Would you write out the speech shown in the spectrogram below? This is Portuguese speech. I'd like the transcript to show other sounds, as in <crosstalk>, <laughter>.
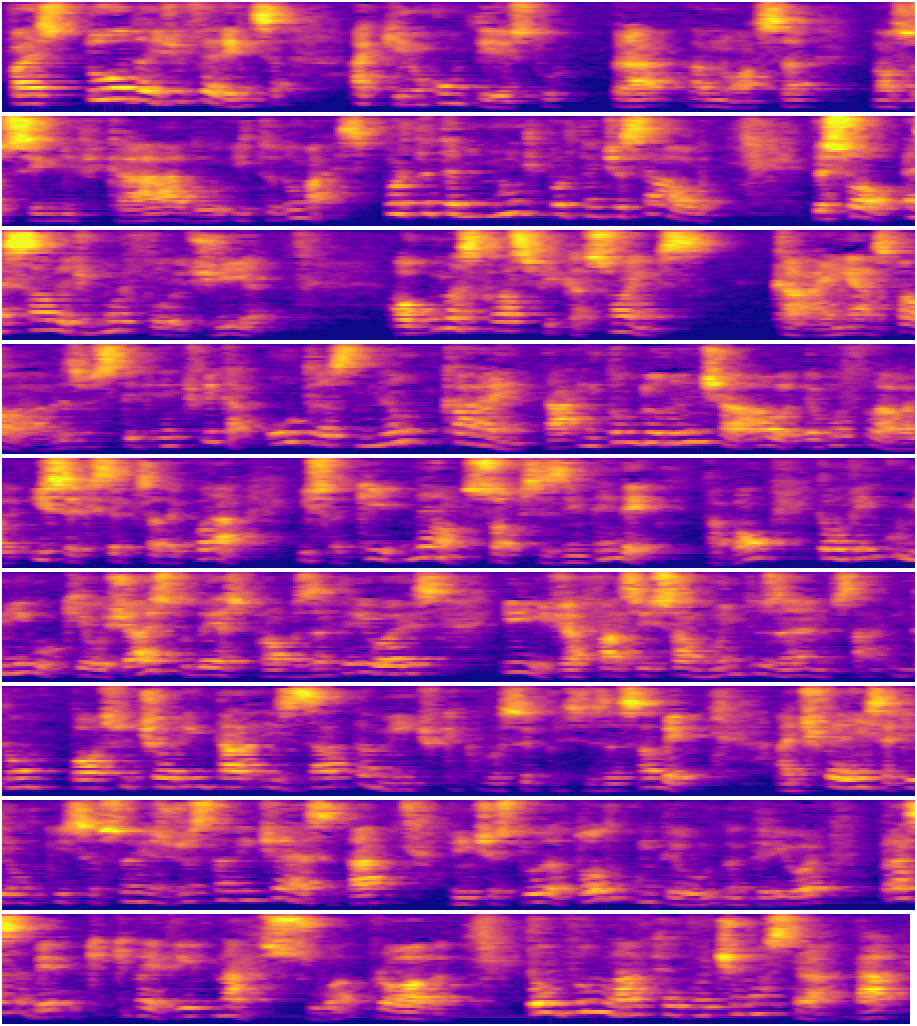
faz toda a diferença aqui no contexto para a nossa nosso significado e tudo mais. Portanto, é muito importante essa aula. Pessoal, essa aula de morfologia, algumas classificações caem as palavras, você tem que identificar. Outras não caem, tá? Então, durante a aula, eu vou falar, olha, isso aqui você precisa decorar. Isso aqui, não, só precisa entender, tá bom? Então, vem comigo que eu já estudei as provas anteriores e já faço isso há muitos anos, tá? Então, posso te orientar exatamente o que, que você precisa saber. A diferença aqui do Conquistações é justamente essa, tá? A gente estuda todo o conteúdo anterior para saber o que, que vai vir na sua prova. Então, vamos lá que eu vou te mostrar, tá?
